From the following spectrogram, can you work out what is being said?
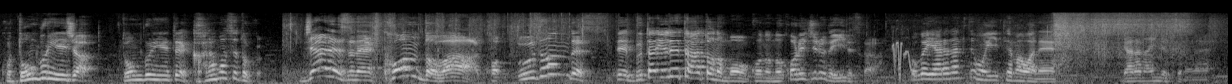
これ丼に入れちゃう。丼に入れて絡ませとく。じゃあですね今度はこうどんですで豚茹でた後のもうこの残り汁でいいですから。僕はやらなくてもいい手間はね。やらないんですけどね。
